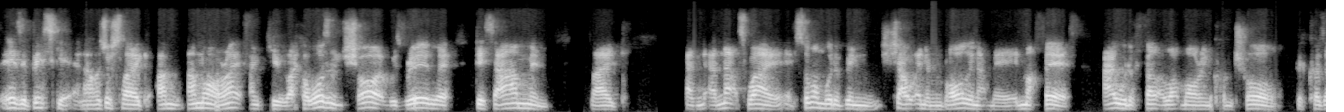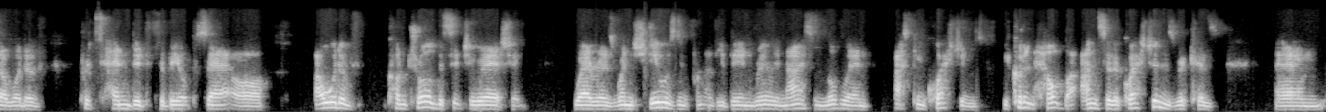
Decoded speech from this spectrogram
here's a biscuit, and I was just like, I'm I'm all right, thank you. Like I wasn't sure. It was really disarming. Like and, and that's why if someone would have been shouting and bawling at me in my face, I would have felt a lot more in control because I would have pretended to be upset or I would have controlled the situation. Whereas when she was in front of you being really nice and lovely and asking questions, you couldn't help but answer the questions because um,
